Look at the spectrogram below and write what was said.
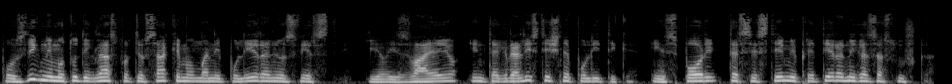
Povzdignimo tudi glas proti vsakemu manipuliranju z verstvi, ki jo izvajajo integralistične politike in spori ter sistemi pretiranega zaslužka,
